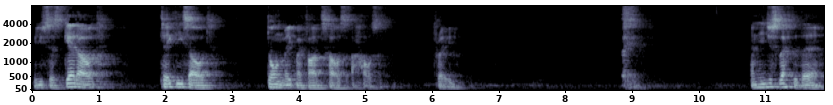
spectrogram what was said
He says, Get out, take these out, don't make my Father's house a house of trade. And he just left it there.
